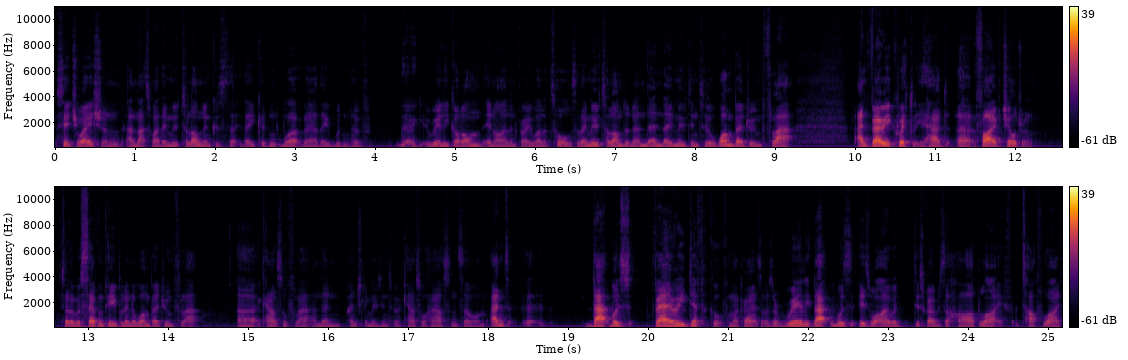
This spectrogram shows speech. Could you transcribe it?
situation and that's why they moved to London because they, they couldn't work there they wouldn't have really got on in Ireland very well at all so they moved to London and then they moved into a one bedroom flat and very quickly had uh, five children so there were seven people in a one bedroom flat uh, a council flat and then eventually moved into a council house and so on and uh, that was very difficult for my parents. It was a really that was is what I would describe as a hard life, a tough life.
